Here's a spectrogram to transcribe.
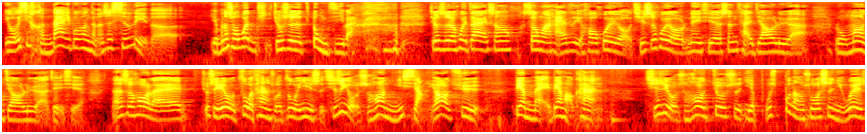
有一些很大一部分可能是心理的，也不能说问题，就是动机吧，就是会在生生完孩子以后会有，其实会有那些身材焦虑啊、容貌焦虑啊这些，但是后来就是也有自我探索、自我意识，其实有时候你想要去变美、变好看。其实有时候就是也不是不能说是你为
